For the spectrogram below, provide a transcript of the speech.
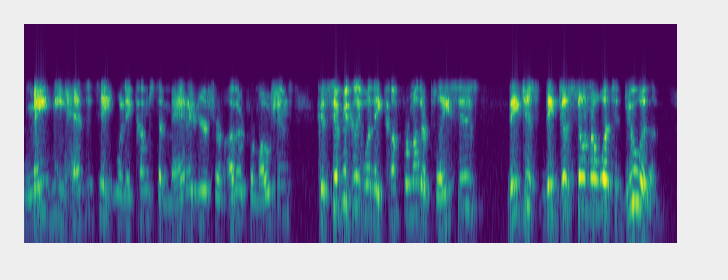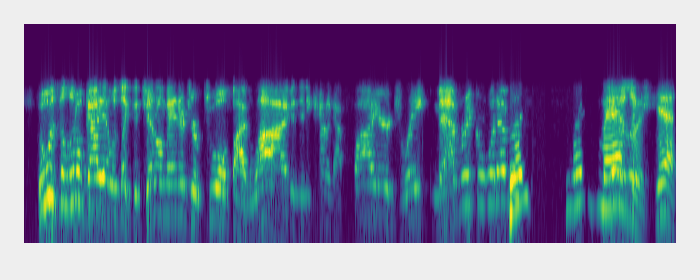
made me hesitate when it comes to managers from other promotions. Because typically, when they come from other places, they just they just don't know what to do with them. Who was the little guy that was like the general manager of 205 Live, and then he kind of got fired, Drake Maverick or whatever? Drake, Drake Maverick, yes.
